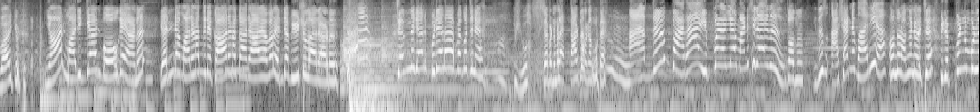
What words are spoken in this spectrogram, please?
ഒന്ന് വായിക്കട്ടെ. ഞാൻ മരിക്കാൻ പോവുകയാണ്. എന്റെ മരണത്തിന് കാരണക്കാരായവർ എന്റെ വീട്ടുകാരാണ്. ചെന്ന് കയറി പിടിയടാ പെങ്കൊച്ചിനെ. അയ്യോ പെണ്ണുമ്പളെ താഴ്ത്തിറങ്ങാൻ കൂട്ടെ അത് പറ ഇപ്പോഴല്ലേ മനസ്സിലായത് തോന്നു ഇത് ആശാന്റെ ഭാര്യയാ. എന്താണ് അങ്ങനെ വെച്ചേ. പിന്നെ പെണ്ണും പിള്ള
